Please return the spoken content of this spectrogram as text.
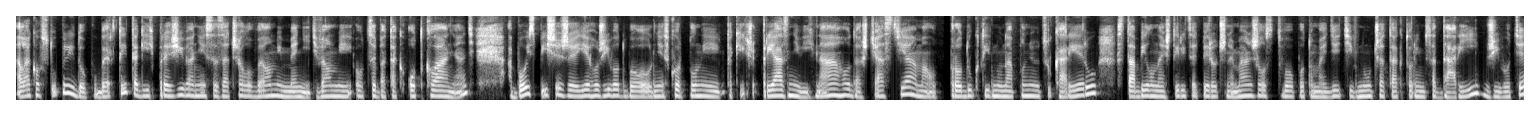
ale ako vstúpili do puberty, tak ich prežívanie sa začalo veľmi meniť, veľmi od seba tak odkláňať a Boyce píše, že jeho život bol neskôr plný takých priaznivých náhod a šťastia, mal produktívnu naplňujúcu kariéru, stabilné 45-ročné manželstvo, potom aj deti, vnúčata, ktorým sa darí v živote,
